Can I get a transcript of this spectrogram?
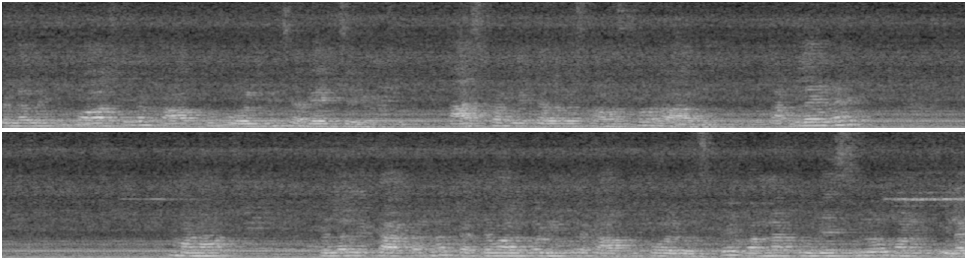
పిల్లలకి పాజిటివ్గా కాపు కోల్డ్ నుంచి అవేర్ చేయవచ్చు. హాస్పిటల్కి వెళ్ళవలసిన అవసరం రాదు. అట్లనే మన పిల్లలకి కాకుండా పెద్దవాళ్ళు కూడా ఇంట్లో కాపు కోల్డ్ వస్తే వన్ ఆర్ టూ డేస్లో మనం ఇలా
